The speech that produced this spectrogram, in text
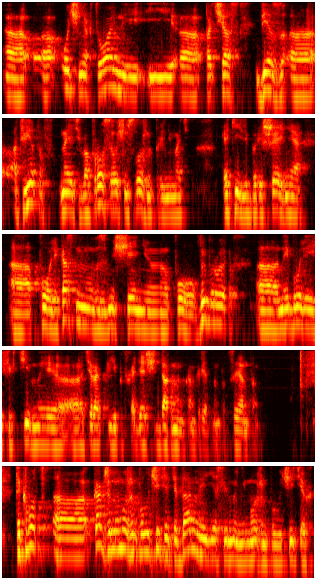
а, а, очень актуальны и подчас без ответов на эти вопросы очень сложно принимать какие-либо решения по лекарственному возмещению, по выбору наиболее эффективной терапии, подходящей данным конкретным пациентам. Так вот, а, как же мы можем получить эти данные, если мы не можем получить их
